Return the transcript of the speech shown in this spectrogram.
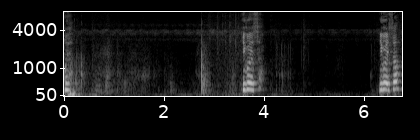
뭐야? 이거 했어? 이거 했어?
